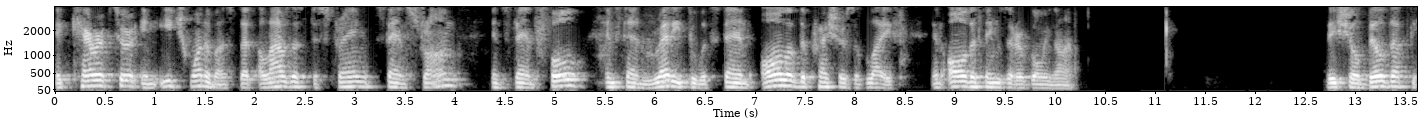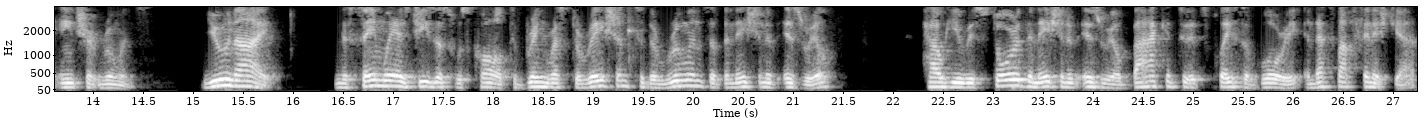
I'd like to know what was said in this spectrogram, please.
a character in each one of us that allows us to stand strong and stand full and stand ready to withstand all of the pressures of life and all the things that are going on. They shall build up the ancient ruins. You and I, in the same way as Jesus was called to bring restoration to the ruins of the nation of Israel, how he restored the nation of Israel back into its place of glory, and that's not finished yet.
